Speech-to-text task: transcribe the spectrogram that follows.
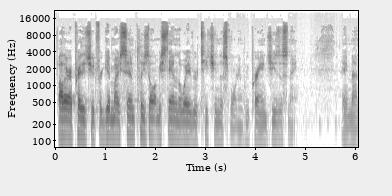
Father, I pray that you'd forgive my sin. Please don't let me stand in the way of your teaching this morning. We pray in Jesus' name. Amen.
